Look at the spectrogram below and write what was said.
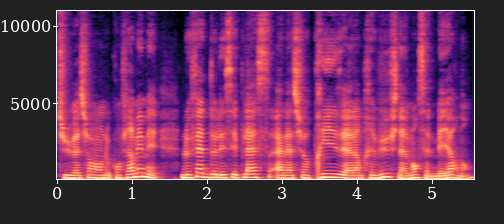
tu vas sûrement le confirmer, mais le fait de laisser place à la surprise et à l'imprévu, finalement, c'est le meilleur, non?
